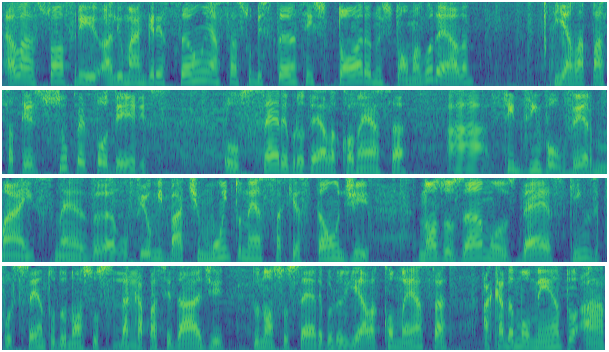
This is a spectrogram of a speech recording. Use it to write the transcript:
ela sofre ali uma agressão e essa substância estoura no estômago dela e ela passa a ter superpoderes. O cérebro dela começa a se desenvolver mais, né? O filme bate muito nessa questão de nós usamos 10, 15% do nosso, da capacidade do nosso cérebro e ela começa a cada momento a,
